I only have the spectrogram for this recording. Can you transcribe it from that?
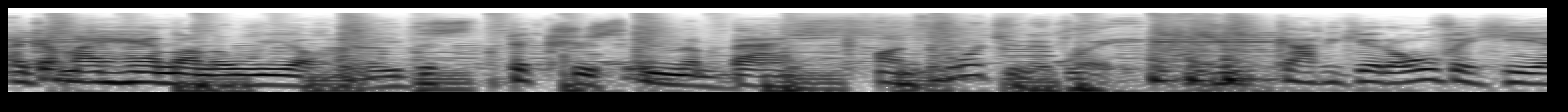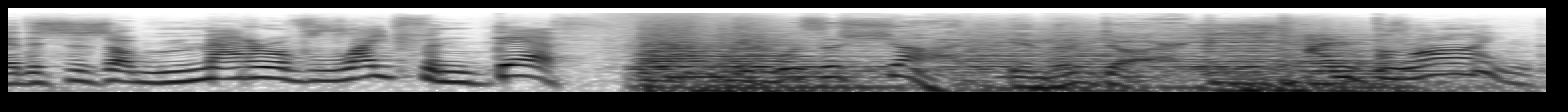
I got my hand on the wheel, honey. This picture's in the bank. Unfortunately, you've gotta get over here. This is a matter of life and death. it was a shot in the dark. I'm blind.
